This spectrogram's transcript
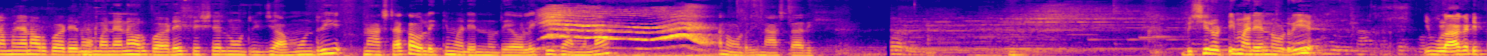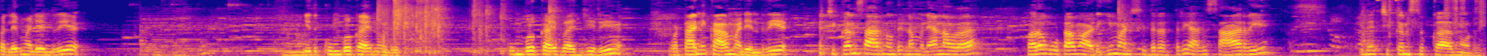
ನಮ್ಮ ಮನೆಯವ್ರ ಬರ್ಡೇ ನಮ್ಮ ಮನೆಯವ್ರ ಬರ್ಡೇ ಸ್ಪೆಷಲ್ ನೋಡ್ರಿ ಜಾಮೂನ್ ರೀ ನಾಷ್ಟಾಕ ಅವಲಕ್ಕಿ ಮಾಡ್ಯಾನ ನೋಡ್ರಿ ಅವಲಕ್ಕಿ ಜಾಮೂನ. ನೋಡ್ರಿ ನಾಷ್ಟಾ ರೀ. ಬಿಸಿ ರೊಟ್ಟಿ ಮಾಡ್ಯಾನ ನೋಡ್ರಿ. ಈ ಉಳ್ಳಾಗಡ್ಡಿ ಪಲ್ಯ ಮಾಡ್ಯಾನ್ರಿ ಇದು ಕುಂಬಳಕಾಯಿ ನೋಡ್ರಿ. ಕುಂಬಳಕಾಯಿ ಬಾಜಿ ರೀ. ವಟಾಣಿ ಕಾಳು ಮಾಡ್ಯಾನ್ರಿ ಚಿಕನ್ ಸಾರು ನೋಡ್ರಿ ನಮ್ಮ ಮನ್ಯಾನವ್ರ ಹೊರಗೆ ಊಟ ಮಾಡಿ ಅಡುಗೆ ಮಾಡಿಸಿದ್ರತ್ರಿ. ಅದು ಸಾರು ರೀ. ಇದು ಚಿಕನ್ ಸುಕ್ಕ ನೋಡ್ರಿ.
